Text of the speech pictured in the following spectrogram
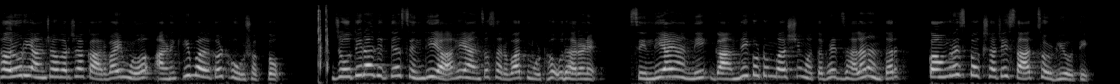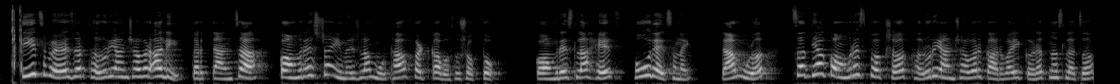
थरूर यांच्यावरच्या कारवाईमुळं आणखी बळकट होऊ शकतो. ज्योतिरादित्य सिंधिया हे यांचं सर्वात मोठं उदाहरण आहे. सिंधिया यांनी गांधी कुटुंबाशी मतभेद झाल्यानंतर काँग्रेस पक्षाची साथ सोडली होती. तीच वेळ जर थरूर यांच्यावर आली तर त्यांचा काँग्रेसच्या इमेजला मोठा फटका बसू शकतो. काँग्रेसला हेच होऊ द्यायचं नाही. त्यामुळं सध्या काँग्रेस पक्ष थरूर यांच्यावर कारवाई करत नसल्याचं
